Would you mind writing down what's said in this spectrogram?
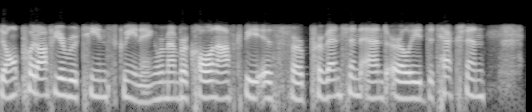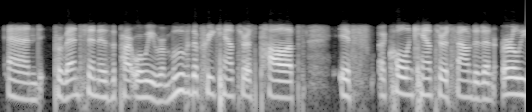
don't put off your routine screening. Remember, colonoscopy is for prevention and early detection. And prevention is the part where we remove the precancerous polyps. If a colon cancer is found at an early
